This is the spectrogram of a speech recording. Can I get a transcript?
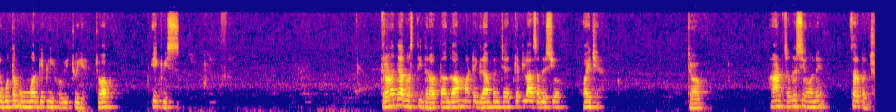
લઘુત્તમ ઉંમર કેટલી હોવી જોઈએ? જવાબ એકવીસ. ત્રણ હજાર વસ્તી ધરાવતા ગામ માટે ગ્રામ પંચાયત કેટલા સદસ્યો હોય છે? જવાબ, આઠ સદસ્યો અને સરપંચ.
